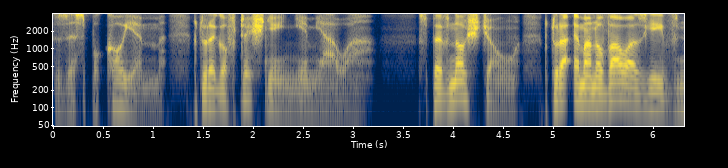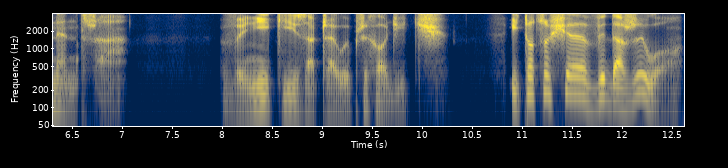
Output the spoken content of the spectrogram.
ze spokojem, którego wcześniej nie miała, z pewnością, która emanowała z jej wnętrza. Wyniki zaczęły przychodzić. I to, co się wydarzyło,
